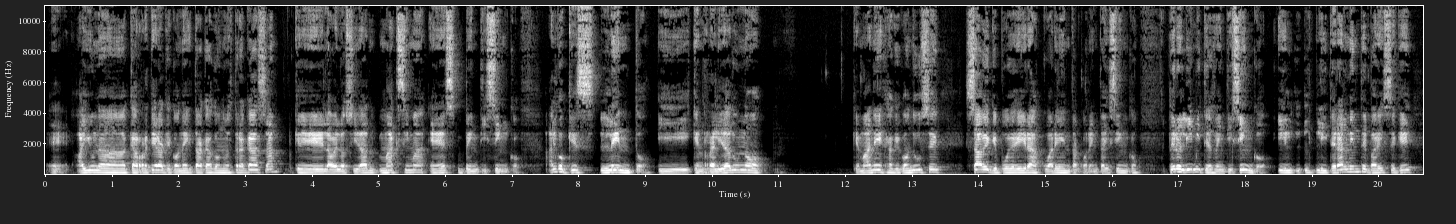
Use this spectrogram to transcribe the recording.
Eh, hay una carretera que conecta acá con nuestra casa que la velocidad máxima es 25. Algo que es lento y que en realidad uno que maneja, que conduce, sabe que puede ir a 40, 45, pero el límite es 25 y literalmente parece que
